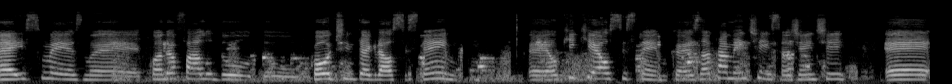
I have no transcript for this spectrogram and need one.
É isso mesmo. É, quando eu falo do, do coaching integral sistêmico, é, o que, que é o sistêmico? É exatamente isso, a gente é,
